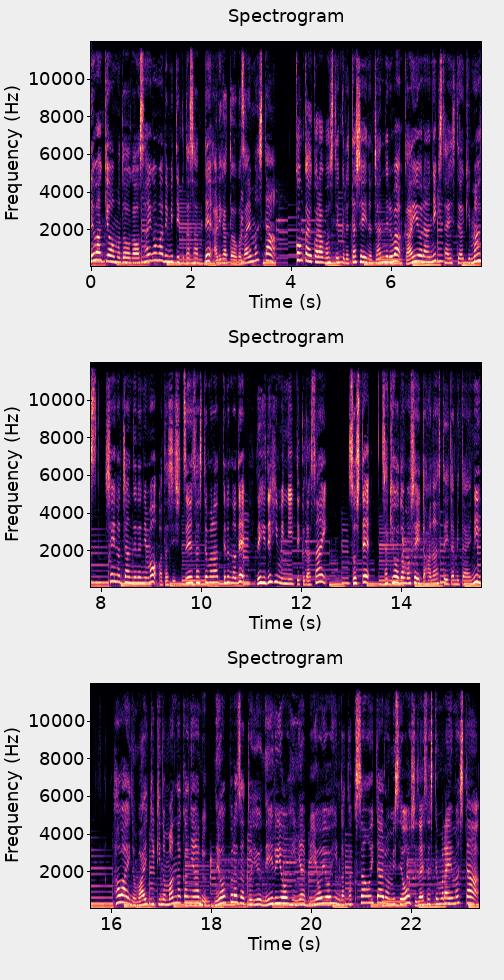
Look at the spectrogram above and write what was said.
では今日も動画を最後まで見てくださってありがとうございました。今回コラボしてくれたシェイのチャンネルは概要欄に記載しておきます。シェイのチャンネルにも私出演させてもらってるのでぜひぜひ見に行ってください。そして先ほどもシェイと話していたみたいにハワイのワイキキの真ん中にあるネオプラザというネイル用品や美容用品がたくさん置いてあるお店を取材させてもらいました。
